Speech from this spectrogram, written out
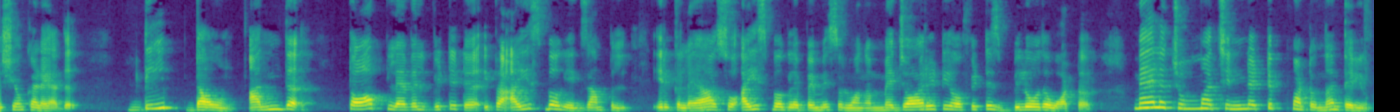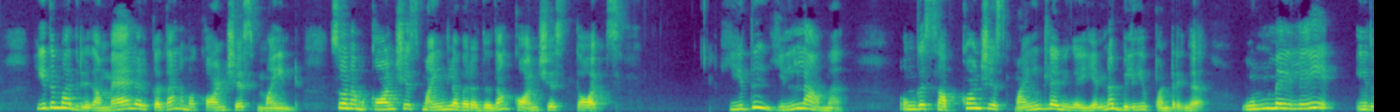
விஷயம் கிடையாது. டீப் டவுன் அந்த டாப் லெவல் விட்டுட்டு இப்போ ஐஸ்பர்க் எக்ஸாம்பிள் இருக்கு இல்லையா? ஸோ ஐஸ்பர்கில் எப்பயுமே சொல்லுவாங்க majority of it is below the water மேலே சும்மா சின்ன டிப் மட்டும்தான் தெரியும். இது மாதிரி தான் மேலே இருக்க தான் நம்ம கான்ஷியஸ் மைண்ட் ஸோ நம்ம கான்ஷியஸ் மைண்டில் வர்றது தான் கான்ஷியஸ் தாட்ஸ் இது இல்லாமல் உங்கள் சப்கான்ஷியஸ் மைண்டில் நீங்கள் என்ன பிலீவ் பண்ணுறீங்க உண்மையிலே இது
